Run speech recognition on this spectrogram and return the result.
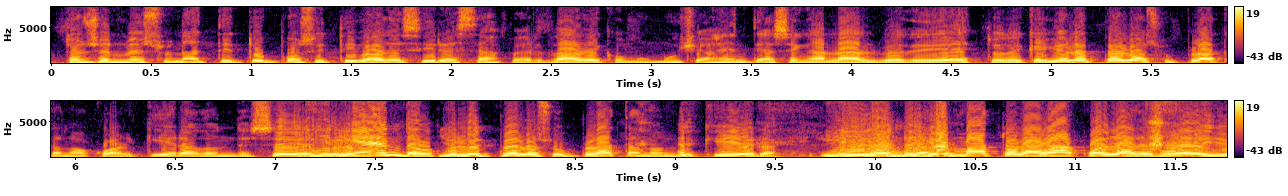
Entonces no es una actitud positiva decir esas verdades como mucha gente hacen alarde de esto, de que yo le pelo a su plátano a cualquiera donde sea. Yo le, yo le, pelo su plátano donde quiera. y donde yo mato la vaca y la de buey.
